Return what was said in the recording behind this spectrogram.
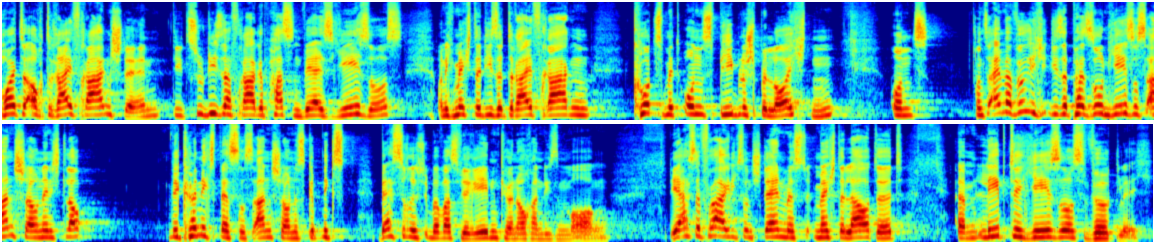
heute auch drei Fragen stellen, die zu dieser Frage passen. Wer ist Jesus? Und ich möchte diese drei Fragen kurz mit uns biblisch beleuchten und uns einfach wirklich diese Person Jesus anschauen. Denn ich glaube, wir können nichts Besseres anschauen. Es gibt nichts Besseres, über was wir reden können, auch an diesem Morgen. Die erste Frage, die ich uns stellen möchte, lautet, ähm, lebte Jesus wirklich?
